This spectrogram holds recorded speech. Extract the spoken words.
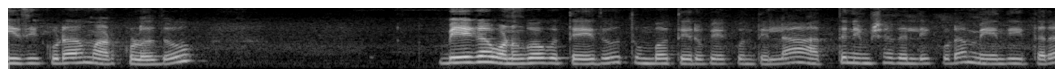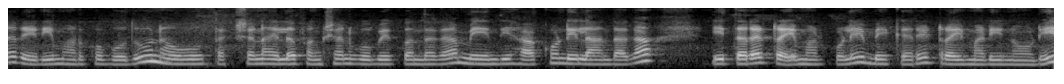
ಈಸಿ ಕೂಡ ಮಾಡ್ಕೊಳ್ಳೋದು. ಬೇಗ ಒಣಗೋಗುತ್ತೆ ಇದು, ತುಂಬ ತಿರಬೇಕು ಅಂತಿಲ್ಲ. ಹತ್ತು ನಿಮಿಷದಲ್ಲಿ ಕೂಡ ಮೆಹಂದಿ ಈ ಥರ ರೆಡಿ ಮಾಡ್ಕೋಬೋದು. ನಾವು ತಕ್ಷಣ ಎಲ್ಲ ಫಂಕ್ಷನ್ಗೆ ಹೋಗ್ಬೇಕು ಅಂದಾಗ ಮೆಹಂದಿ ಹಾಕ್ಕೊಂಡಿಲ್ಲ ಅಂದಾಗ ಈ ಥರ ಟ್ರೈ ಮಾಡ್ಕೊಳ್ಳಿ. ಬೇಕಾದ್ರೆ ಟ್ರೈ ಮಾಡಿ ನೋಡಿ.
